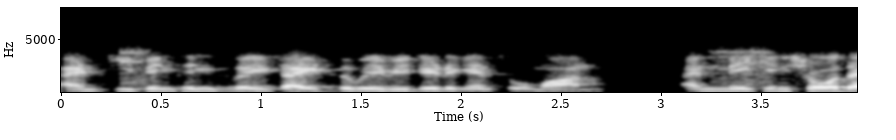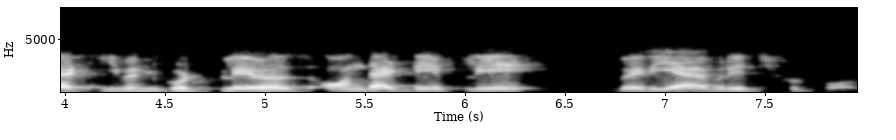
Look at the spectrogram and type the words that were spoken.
and keeping things very tight the way we did against Oman and making sure that even good players on that day play very average football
